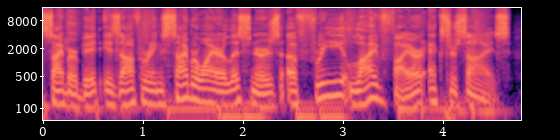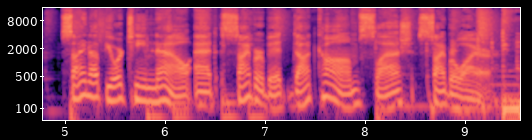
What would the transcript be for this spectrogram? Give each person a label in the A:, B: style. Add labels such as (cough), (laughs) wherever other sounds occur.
A: Cyberbit is offering Cyberwire listeners a free live fire exercise. Sign up your team now at cyberbit.com slash cyberwire.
